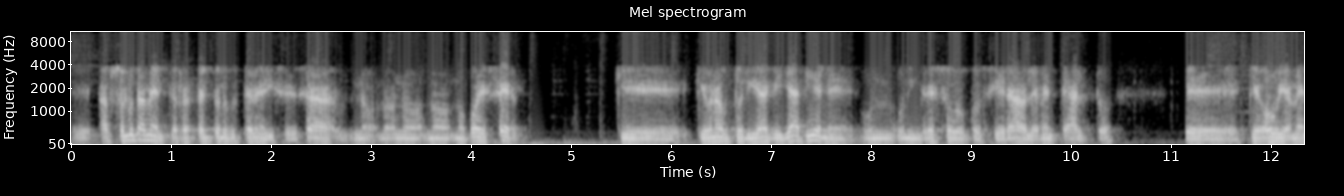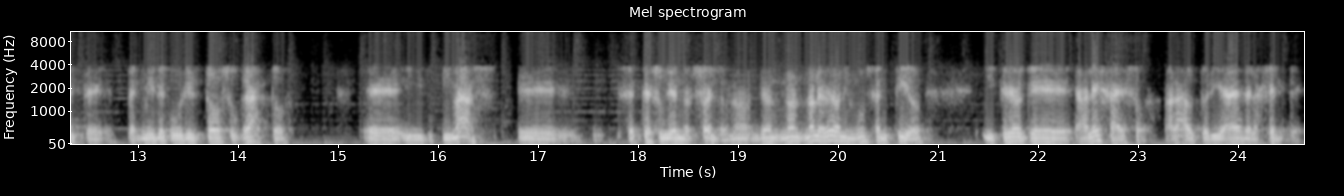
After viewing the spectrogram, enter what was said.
eh, absolutamente, respecto a lo que usted me dice. O sea, no, no, no, no, no puede ser que, una autoridad que ya tiene un, ingreso considerablemente alto, eh, que obviamente permite cubrir todos sus gastos eh, y, más, se esté subiendo el sueldo. ¿no? Yo no, no le veo ningún sentido y creo que aleja eso a las autoridades de la gente.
